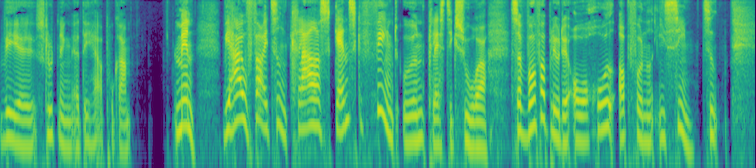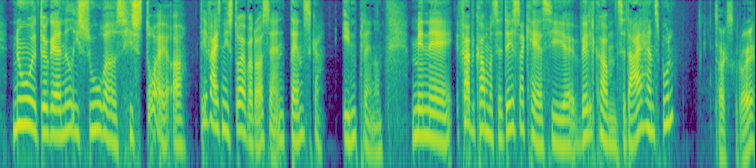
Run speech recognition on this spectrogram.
ved øh, slutningen af det her program. Men vi har jo før i tiden klaret os ganske fint uden plastiksugerør, så hvorfor blev det overhovedet opfundet i sin tid? Nu dykker jeg ned i sugerørets historie, og det er faktisk en historie, hvor der også er en dansker indblandet. Men øh, før vi kommer til det, så kan jeg sige øh, velkommen til dig, Hans Bull. Tak skal du have.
